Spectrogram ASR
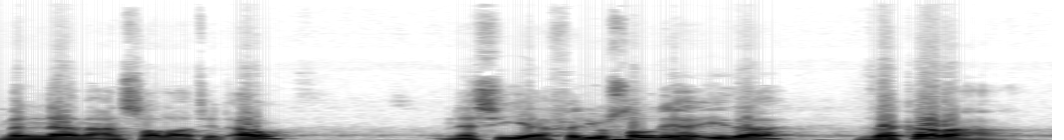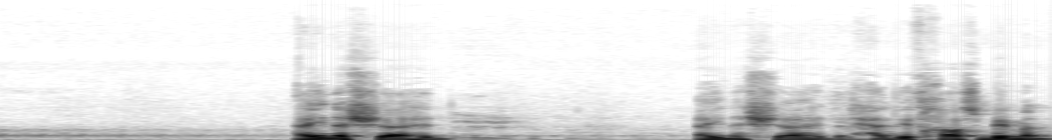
من نام عن صلاة أو نسيها فليصليها إذا ذكرها. أين الشاهد؟ أين الشاهد؟ الحديث خاص بمن؟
